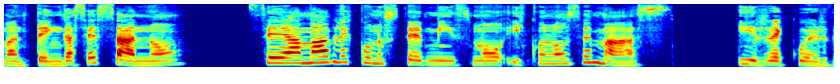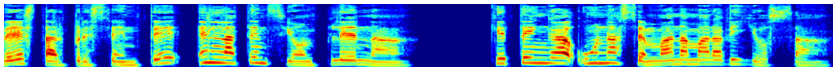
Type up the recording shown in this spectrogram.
Manténgase sano, sea amable con usted mismo y con los demás y recuerde estar presente en la atención plena. Que tenga una semana maravillosa.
